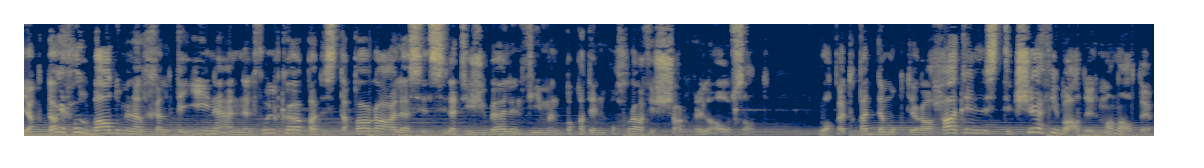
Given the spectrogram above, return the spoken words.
يقترح البعض من الخلقيين أن الفلك قد استقر على سلسلة جبال في منطقة أخرى في الشرق الأوسط، وقد قدموا اقتراحات لاستكشاف بعض المناطق.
